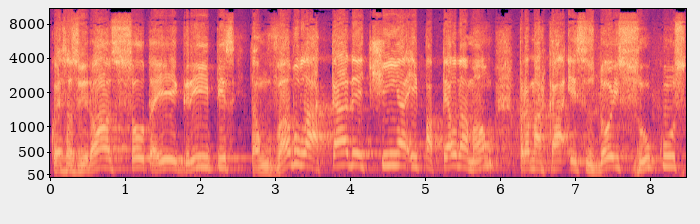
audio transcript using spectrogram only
Com essas viroses soltas aí, gripes. Então vamos lá, canetinha e papel na mão para marcar esses dois sucos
